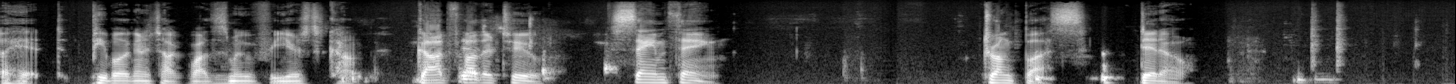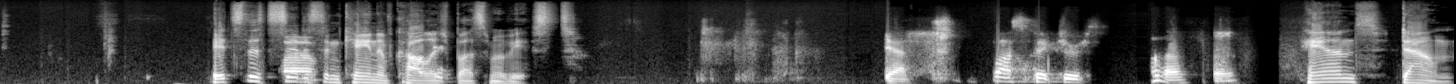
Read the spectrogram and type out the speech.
a hit. People are going to talk about this movie for years to come. Godfather 2, same thing. Drunk Bus, ditto. It's the Citizen Kane of college bus movies. Yes. Bus pictures. Hands down.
